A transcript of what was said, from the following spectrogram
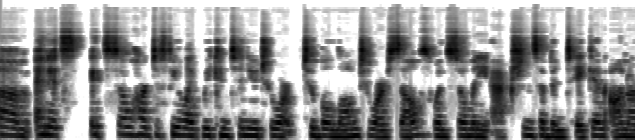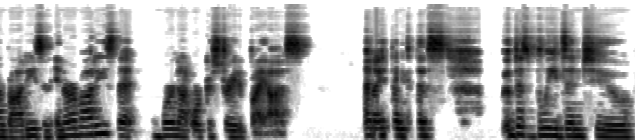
Um, and it's it's so hard to feel like we continue to our, to belong to ourselves when so many actions have been taken on our bodies and in our bodies that were not orchestrated by us. And I think this this bleeds into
